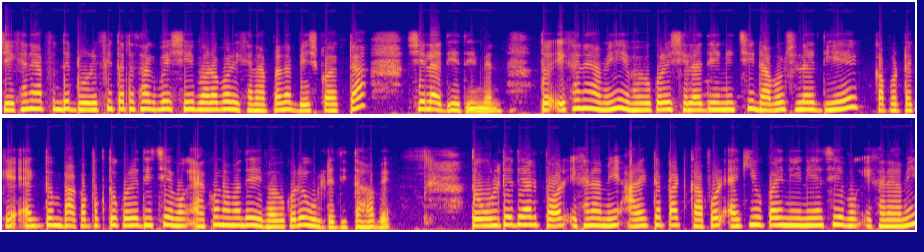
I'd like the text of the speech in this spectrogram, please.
যেখানে আপনাদের ডরি ফিতাটা থাকবে সেই বরাবর এখানে আপনারা বেশ কয়েকটা সেলাই দিয়ে দিবেন। তো এখানে আমি এভাবে করে সেলাই দিয়ে নিচ্ছি ডাবল সেলাই দিয়ে কাপড়টাকে একদম পাকাপোক্ত করে দিচ্ছি এবং এখন আমাদের এভাবে করে উল্টে দিতে হবে। তো উল্টে দেওয়ার পর এখানে আমি আরেকটা পার্ট কাপড় একই উপায় নিয়ে নিয়েছি এবং এখানে আমি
